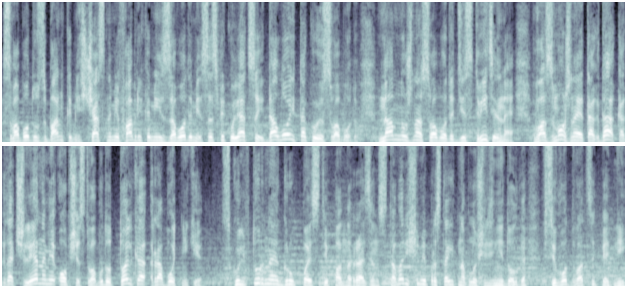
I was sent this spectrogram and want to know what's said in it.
Свободу с банками, с частными фабриками и заводами, со спекуляцией. Долой такую свободу. Нам нужна свобода действительная, возможная тогда, когда членами общества будут только работники. Скульптурная группа Степан Разин с товарищами простоит на площади недолго, всего 25 дней.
